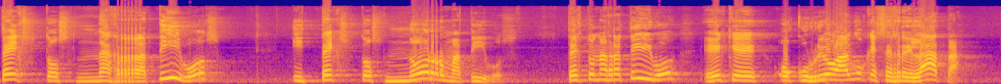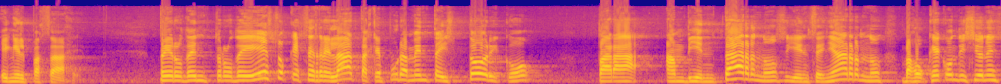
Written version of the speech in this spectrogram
textos narrativos y textos normativos. Texto narrativo es que ocurrió algo que se relata en el pasaje. Pero dentro de eso que se relata, que es puramente histórico, para ambientarnos y enseñarnos bajo qué condiciones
